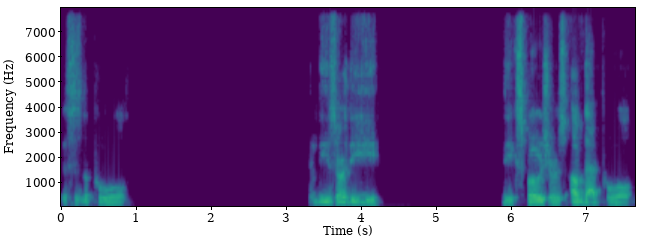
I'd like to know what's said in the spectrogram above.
This is the pool. And these are the, the exposures of that pool.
